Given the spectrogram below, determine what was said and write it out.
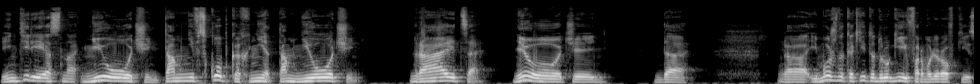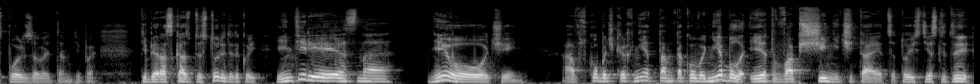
интересно, не очень, там не в скобках нет, там не очень. Нравится? Не очень. Да. А, и можно какие-то другие формулировки использовать. Там, типа, тебе рассказывают историю, ты такой, интересно, не очень. А в скобочках нет, там такого не было, и это вообще не читается. То есть, если ты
